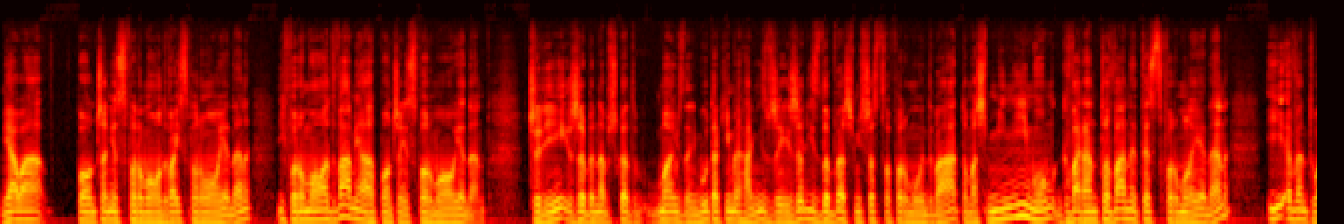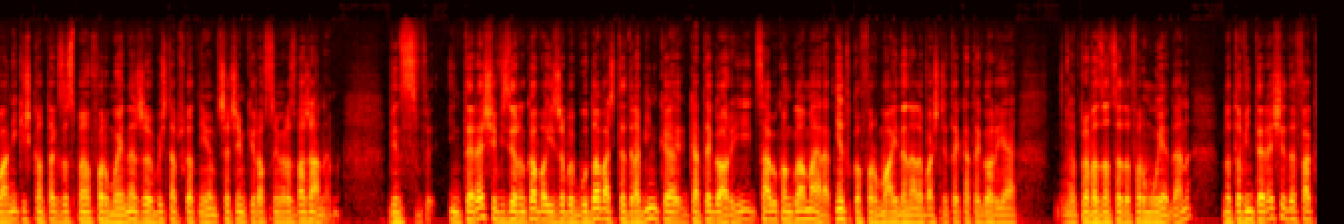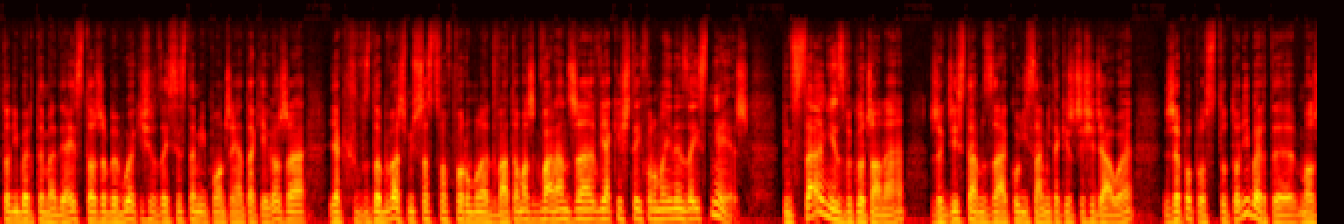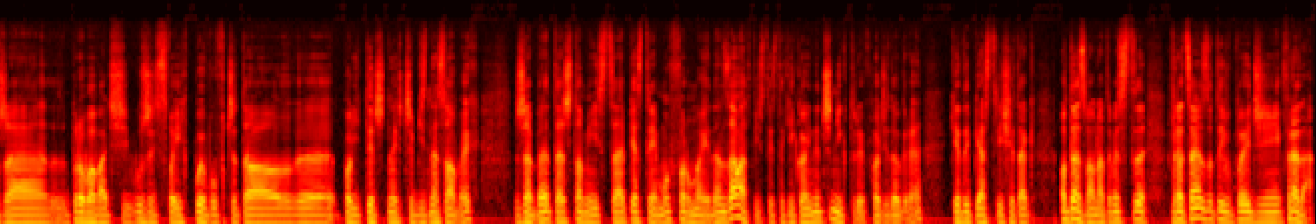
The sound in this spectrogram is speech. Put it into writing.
miała połączenie z Formułą 2 i z Formułą 1 i Formuła 2 miała połączenie z Formułą 1. Czyli, żeby na przykład, moim zdaniem, był taki mechanizm, że jeżeli zdobywasz mistrzostwo Formuły 2, to masz minimum gwarantowany test w Formule 1 i ewentualnie jakiś kontakt z zespołem Formuły 1, żeby być na przykład, nie wiem, trzecim kierowcą i rozważanym. Więc w interesie wizerunkowo i żeby budować tę drabinkę kategorii, cały konglomerat, nie tylko Formuła 1, ale właśnie te kategorie e, prowadzące do Formuły 1, no to w interesie de facto Liberty Media jest to, żeby był jakiś rodzaj system i połączenia takiego, że jak zdobywasz mistrzostwo w Formule 2, to masz gwarant, że w jakiejś tej Formule 1 zaistniejesz. Więc wcale nie jest wykluczone, że gdzieś tam za kulisami takie rzeczy się działy, że po prostu to Liberty może próbować użyć swoich wpływów, czy to e, politycznych, czy biznesowych, żeby też to miejsce Piastriemu w Formule 1 załatwić. To jest taki kolejny czynnik, który wchodzi do gry, kiedy Piastri się tak odezwał. Natomiast e, wracając do tej wypowiedzi Freda.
